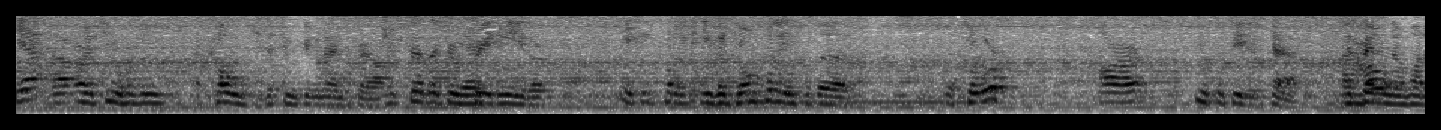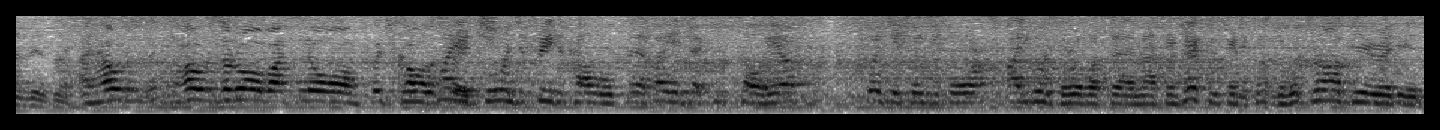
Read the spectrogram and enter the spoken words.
Yeah, uh, or if you have a, cow that you give an antibiotics, say that you're Yes. treating either, it'll put it, either dump it into the, the sewer, or you it to calf, depending how- on what it is like. And how does it, how does the robot know which cow is If I which? go in to treat the cow, say if I inject this cow here, 2024, I go into the robot say I'm after injecting 2024, the withdrawal period is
